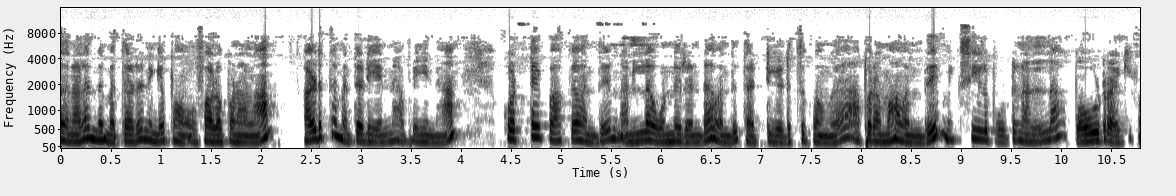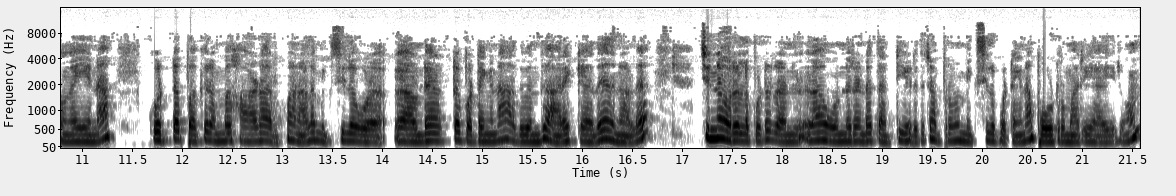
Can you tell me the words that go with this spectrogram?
அதனால இந்த மெத்தடை நீங்க ஃபாலோ பண்ணலாம். அடுத்த மெத்தடு என்ன அப்படின்னா கொட்டை பாக்க வந்து நல்லா ஒன்று ரெண்டா வந்து தட்டி எடுத்துக்கோங்க. அப்புறமா வந்து மிக்சியில் போட்டு நல்லா பவுடர் ஆக்கிக்கோங்க. ஏன்னா கொட்டை பாக்கு ரொம்ப ஹார்டாக இருக்கும். அதனால மிக்சியில டேரெக்டாக போட்டிங்கன்னா அது வந்து அரைக்காது. அதனால சின்ன உரலில் போட்டு நல்லா ஒன்று ரெண்டாக தட்டி எடுத்துட்டு அப்புறமா மிக்சியில் போட்டிங்கன்னா பவுடர் மாதிரி ஆயிரும்.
